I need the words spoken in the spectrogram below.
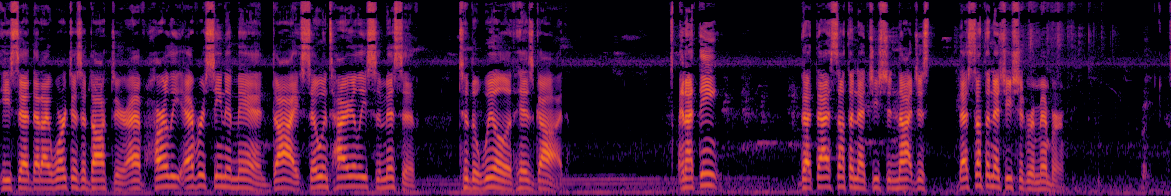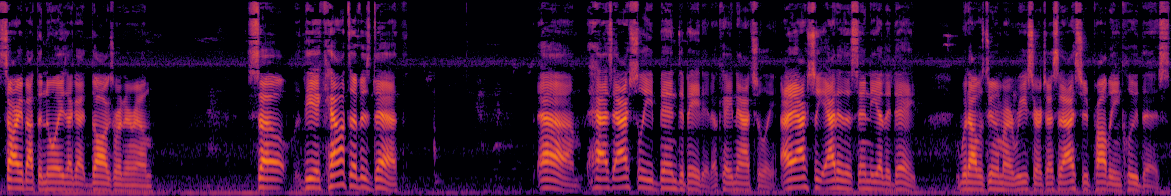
he said that I worked as a doctor. I have hardly ever seen a man die so entirely submissive to the will of his God. And I think that that's something that you should not just, that's something that you should remember. Sorry about the noise. I got dogs running around. So the account of his death um, has actually been debated, okay, naturally. I actually added this in the other day when I was doing my research, I said I should probably include this.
